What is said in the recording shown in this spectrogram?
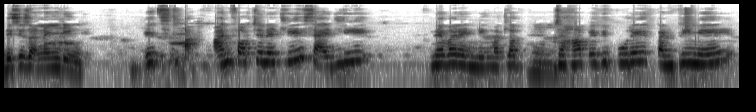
This is unending it's unfortunately sadly never ending मतलब। जहाँ पे भी पूरे कंट्री में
